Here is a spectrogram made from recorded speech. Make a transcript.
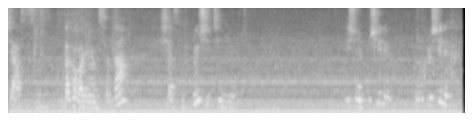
Сейчас договариваемся, да? Сейчас вы включите ее. Еще не включили? Уже включили?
